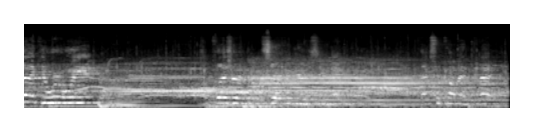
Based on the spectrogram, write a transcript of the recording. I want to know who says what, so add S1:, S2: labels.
S1: Thank you, we're Ween. It's a pleasure serving you this evening. Thanks for coming. Good night.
